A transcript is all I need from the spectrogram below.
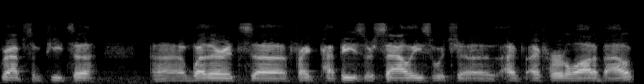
grab some pizza. Uh, whether it's uh, Frank Pepe's or Sally's, which uh, I've, I've heard a lot about.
